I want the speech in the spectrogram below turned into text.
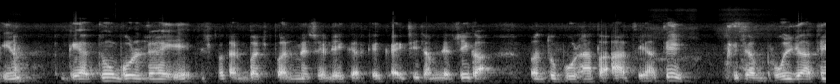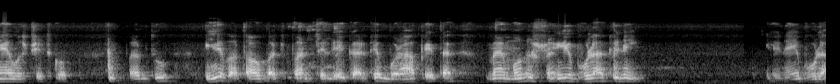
क्या, क्यों बोल रहे ये? इस प्रकार बचपन में से लेकर के कई चीज़ हमने सीखा, परंतु बुढ़ापा आते आते फिर हम भूल जाते हैं उस चीज़ को। परंतु ये बताओ, बचपन से लेकर के बुढ़ापे तक मैं मनुष्य ये भूला कि नहीं? ये नहीं भूला,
